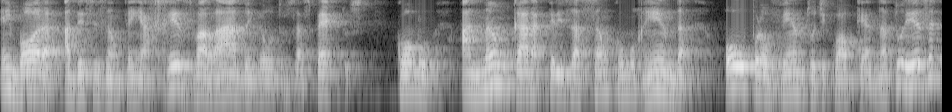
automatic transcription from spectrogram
Embora a decisão tenha resvalado em outros aspectos, como a não caracterização como renda ou provento de qualquer natureza,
